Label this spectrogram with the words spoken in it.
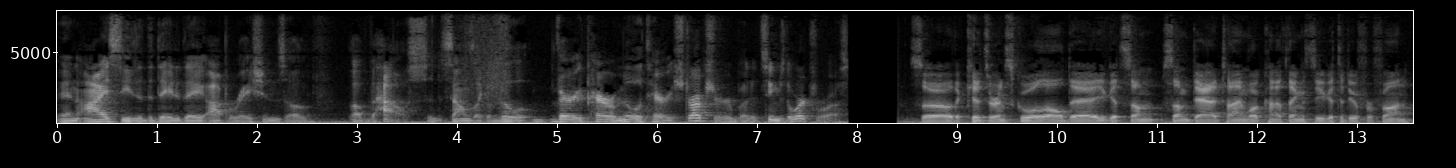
and I see the day to day operations of of the house. And it sounds like a vil- very paramilitary structure, but it seems to work for us. So the kids are in school all day. You get some some dad time. What kind of things do you get to do for fun?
